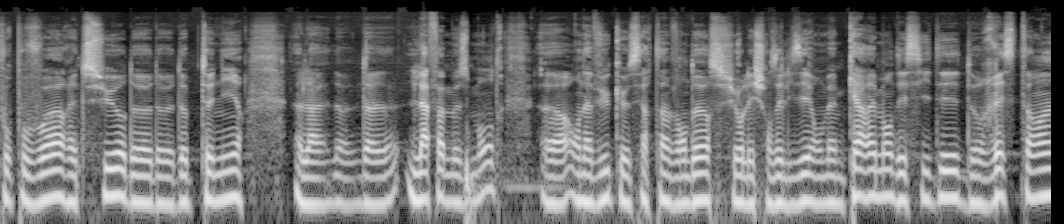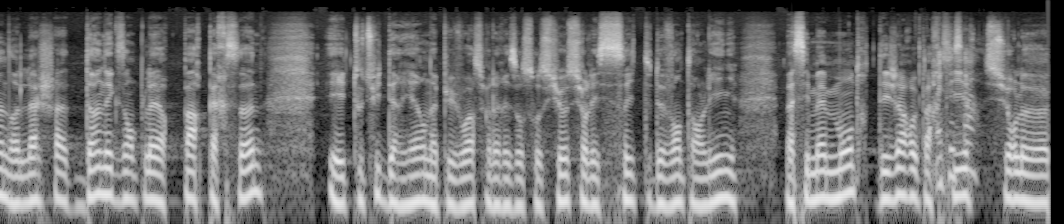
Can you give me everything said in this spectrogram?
pour pouvoir être sûr d'obtenir la, la, fameuse montre. Euh, on a vu que certains vendeurs sur les Champs-Élysées ont même carrément décidé de restreindre l'achat d'un exemplaire par personne. Et tout de suite derrière, on a pu voir sur les réseaux sociaux, sur les sites de vente en ligne, bah, ces mêmes montres déjà repartir sur le,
